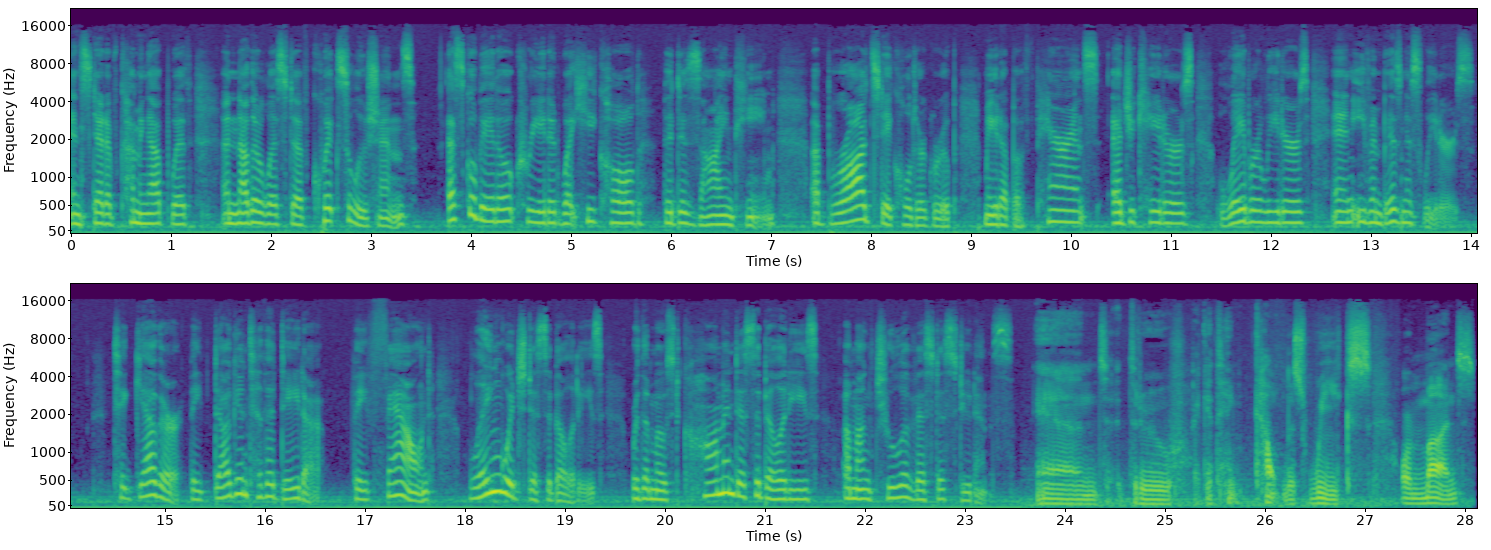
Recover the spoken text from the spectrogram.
Instead of coming up with another list of quick solutions, Escobedo created what he called the design team, a broad stakeholder group made up of parents, educators, labor leaders, and even business leaders. Together, they dug into the data. They found language disabilities were the most common disabilities among Chula Vista students. And through, I could think, countless weeks or months,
